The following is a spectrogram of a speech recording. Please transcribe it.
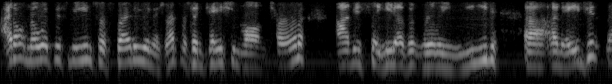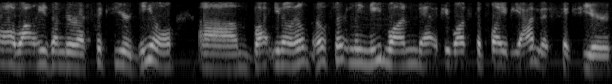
I don't know what this means for Freddie and his representation long term. Obviously, he doesn't really need uh, an agent uh, while he's under a six-year deal, um, but you know he'll, he'll certainly need one if he wants to play beyond this six years.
